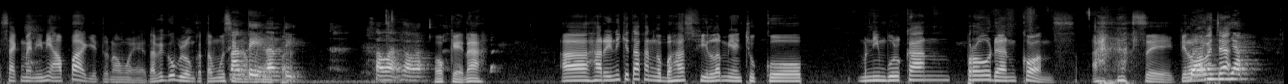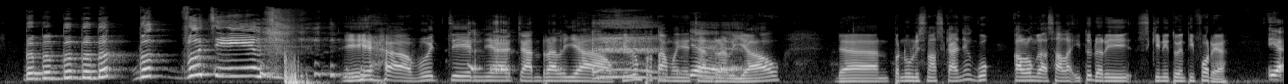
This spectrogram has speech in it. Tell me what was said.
segmen ini apa gitu namanya. Tapi gue belum ketemu sih nanti, namanya nanti. Sama sama. Oke, nah uh, hari ini kita akan ngebahas film yang cukup menimbulkan pro dan cons. Asik. Film Banyak. apa, Cak? Bu bu bu bu bu bu bucin. iya, bucinnya Chandra Liao. Film pertamanya yeah. Chandra Liao dan penulis naskahnya gue kalau nggak salah itu dari Skinny 24 ya. Iya,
